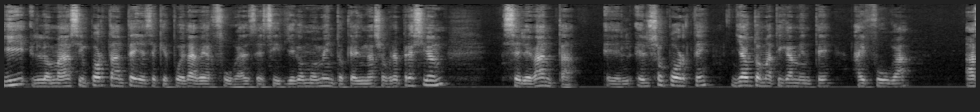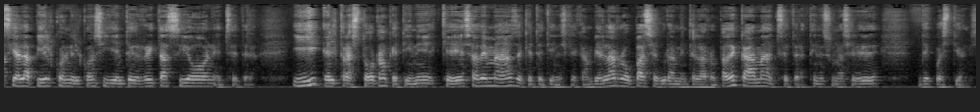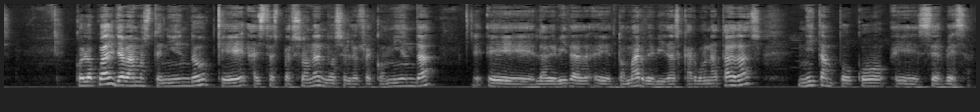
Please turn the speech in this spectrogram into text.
y lo más importante es de que pueda haber fuga, es decir, llega un momento que hay una sobrepresión, se levanta el, soporte y automáticamente hay fuga hacia la piel con el consiguiente irritación, etc. Y el trastorno que tiene, que es además de que te tienes que cambiar la ropa, seguramente la ropa de cama, etc. Tienes una serie de, cuestiones. Con lo cual ya vamos teniendo que a estas personas no se les recomienda eh, eh, la bebida, eh, tomar bebidas carbonatadas ni tampoco cerveza.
